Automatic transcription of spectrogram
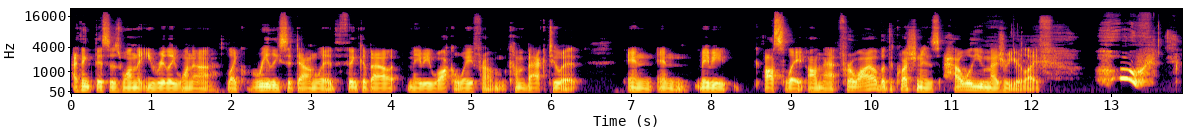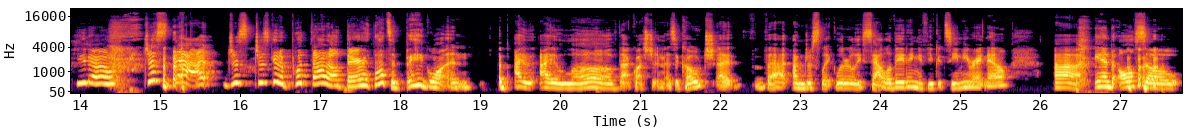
I think this is one that you really want to like really sit down with, think about, maybe walk away from, come back to it, and and maybe oscillate on that for a while. But the question is, how will you measure your life? Whew. you know just that just just gonna put that out there that's a big one i i love that question as a coach I, that i'm just like literally salivating if you could see me right now uh and also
